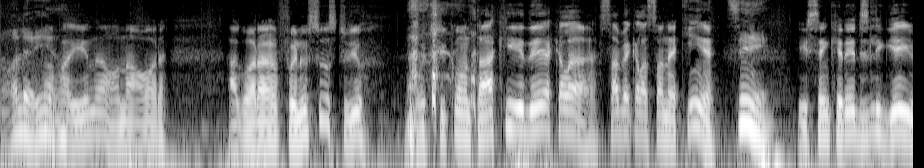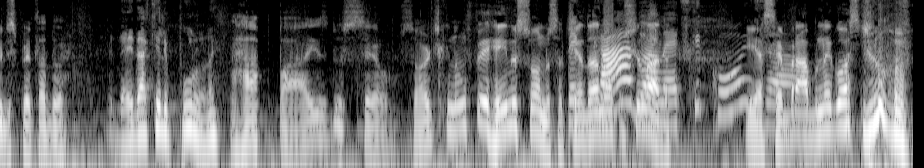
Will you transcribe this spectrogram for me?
Olha aí. Tava ó. aí na, na hora. Agora foi no susto, viu? Vou te contar que dei aquela, sabe aquela sonequinha? Sim. E sem querer desliguei o despertador. Daí dá aquele pulo, né? Rapaz do céu. Sorte que não ferrei no sono, só tinha dado uma Pecado, cochilada. Alex, que coisa. Ia ser brabo o negócio de novo.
